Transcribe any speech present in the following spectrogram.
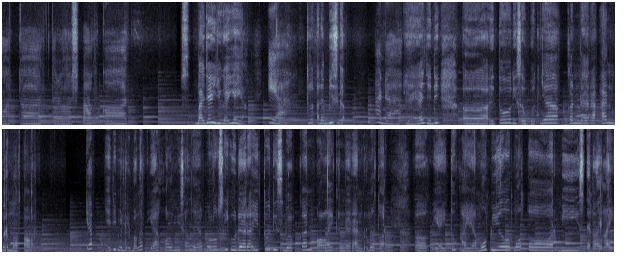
motor, terus angkot. Bajai juga iya ya? Iya, Terus ada bis gak? Ada. Iya ya, jadi eh, itu disebutnya kendaraan bermotor. Yap, jadi bener banget ya kalau misalnya polusi udara itu disebabkan oleh kendaraan bermotor, Eh, yaitu kayak mobil, motor, bis, dan lain-lain.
